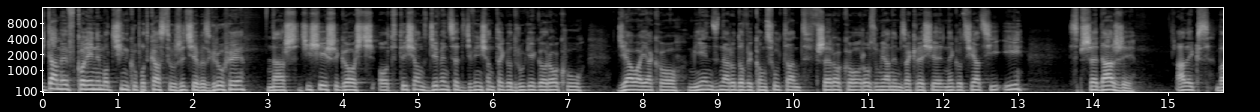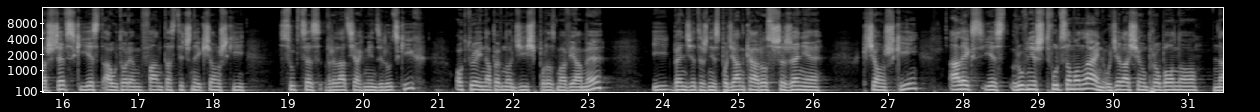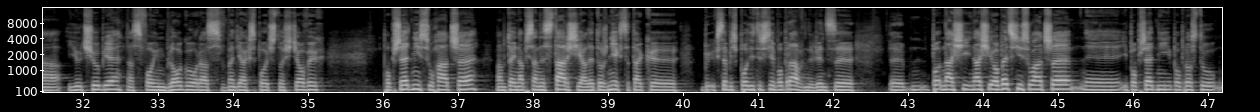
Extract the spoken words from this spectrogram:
Witamy w kolejnym odcinku podcastu Życie bez gruchy. Nasz dzisiejszy gość od 1992 roku działa jako międzynarodowy konsultant w szeroko rozumianym zakresie negocjacji i sprzedaży. Aleks Barszczewski jest autorem fantastycznej książki Sukces w relacjach międzyludzkich, o której na pewno dziś porozmawiamy i będzie też niespodzianka, rozszerzenie książki. Alex jest również twórcą online. Udziela się pro bono na YouTubie, na swoim blogu oraz w mediach społecznościowych. Poprzedni słuchacze, mam tutaj napisane starsi, ale to już nie chcę tak, e, chcę być politycznie poprawny, więc e, e, nasi, nasi obecni słuchacze i poprzedni po prostu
